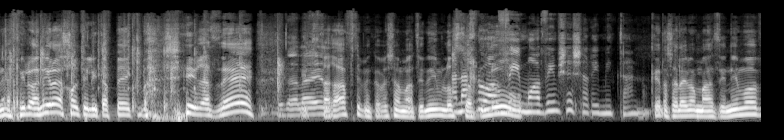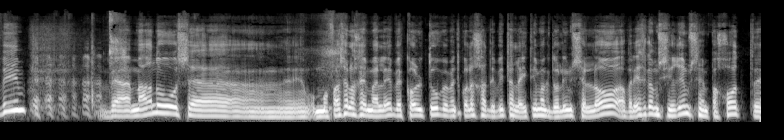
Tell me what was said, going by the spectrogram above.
הנה, אפילו אני לא יכולתי להתאפק בשיר הזה. תודה לאל. הצטרפתי, מקווה שהמאזינים לא סבלו. אנחנו אוהבים, אוהבים ששרים איתנו. כן, השאלה אם המאזינים אוהבים. ואמרנו שהמופע שלכם מלא בכל טוב, באמת כל אחד הביא את הלהיטים הגדולים שלו, אבל יש גם שירים שהם פחות אה,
